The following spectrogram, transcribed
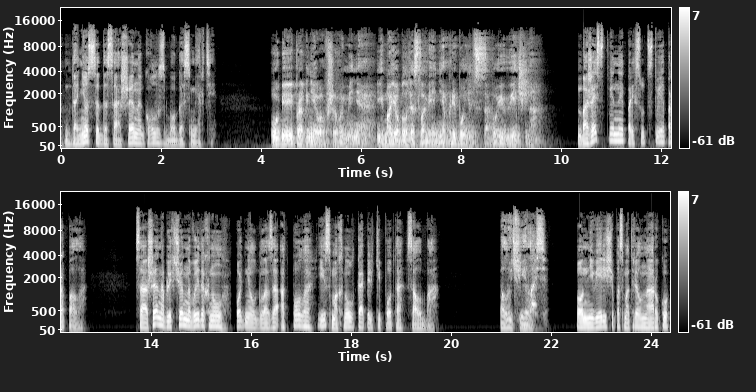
— донесся до Саошена голос бога смерти. «Убей прогневавшего меня, и мое благословение пребудет с тобою вечно». Божественное присутствие пропало. Саошен облегченно выдохнул, поднял глаза от пола и смахнул капельки пота со лба. «Получилось!» Он неверяще посмотрел на руку,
